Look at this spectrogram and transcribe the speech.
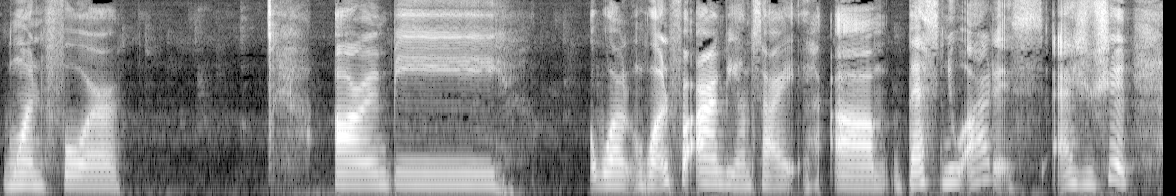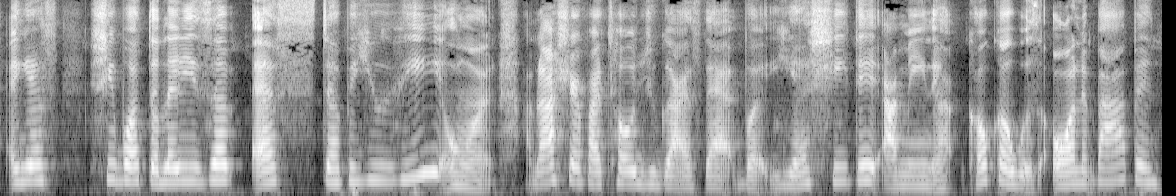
one for R and B, one one for R and B. I'm sorry, um, best new artist as you should. And yes, she brought the ladies of SWV on. I'm not sure if I told you guys that, but yes, she did. I mean, uh, Coco was on and bobbing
